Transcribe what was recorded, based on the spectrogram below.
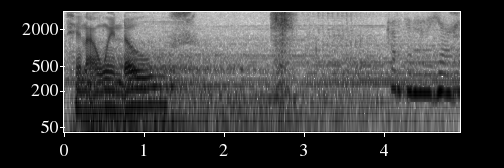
Tint out windows. Gotta get out of here.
